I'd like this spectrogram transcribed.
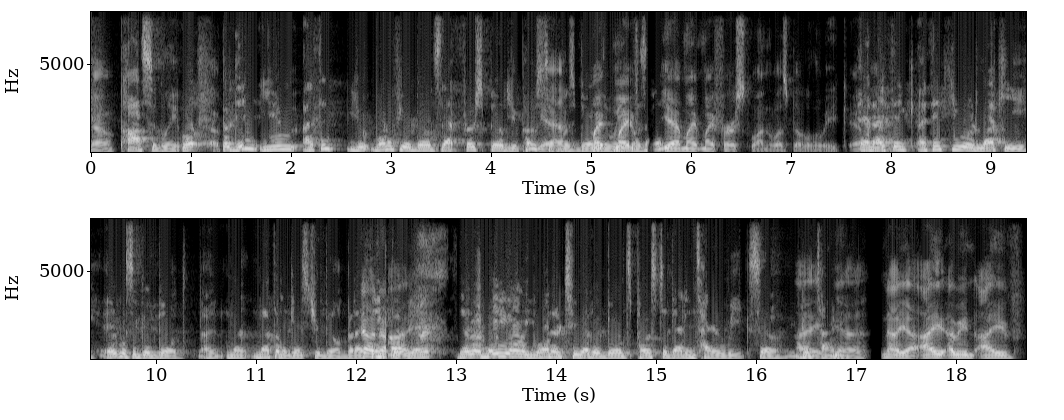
No, possibly. Well, okay. but didn't you? I think you one of your builds, that first build you posted, yeah, was build my, of the week, my, wasn't it? Yeah, my, my first one was build of the week, and, and I think I think you were lucky. It was a good build. Uh, no, nothing against your build, but I no, think no, there, were, there were maybe only one or two other builds posted that entire week. So good I, timing. Yeah, no, yeah. I I mean I've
